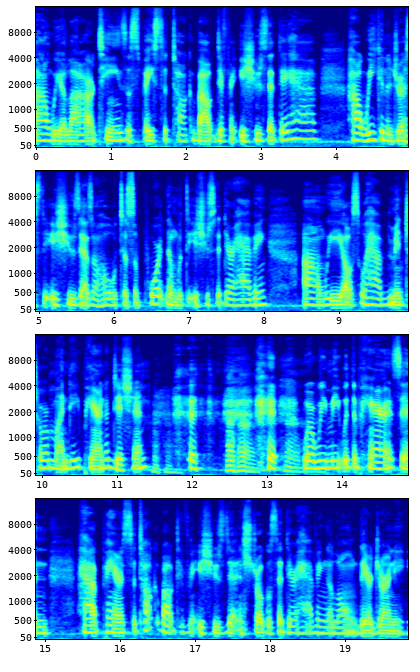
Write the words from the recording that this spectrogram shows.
Uh, we allow our teens a space to talk about different issues that they have, how we can address the issues as a whole to support them with the issues that they're having. Um, we also have Mentor Monday Parent Edition, where we meet with the parents and have parents to talk about different issues that and struggles that they're having along their journey.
